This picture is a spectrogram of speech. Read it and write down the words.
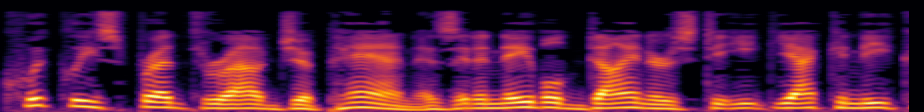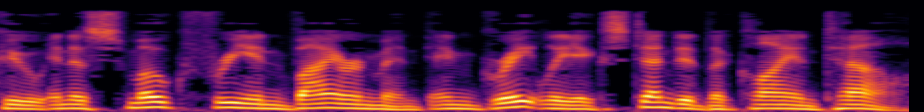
quickly spread throughout Japan as it enabled diners to eat yakiniku in a smoke-free environment and greatly extended the clientele.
